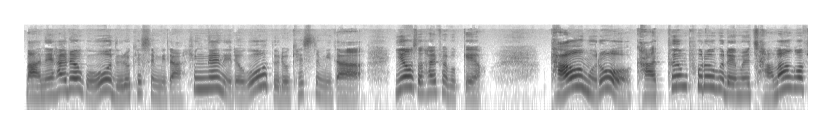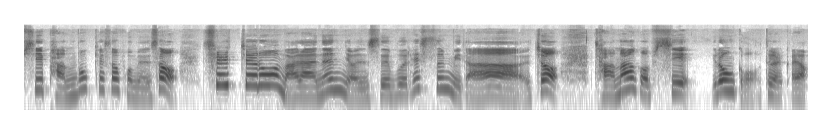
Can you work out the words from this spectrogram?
만회하려고 노력했습니다. 흉내내려고 노력했습니다. 이어서 살펴볼게요. 다음으로 같은 프로그램을 자막 없이 반복해서 보면서 실제로 말하는 연습을 했습니다. 그렇죠? 자막 없이 이런 거 어떻게 할까요?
